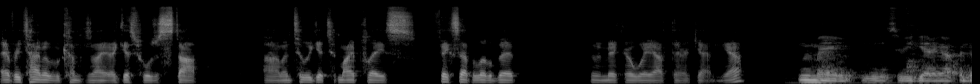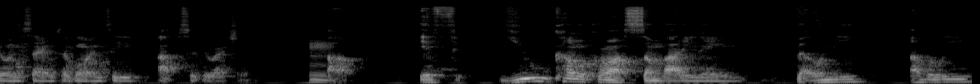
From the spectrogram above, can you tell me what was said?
Every time it would come tonight, I guess we'll just stop um, until we get to my place, fix up a little bit, then we make our way out there again. Yeah. We may need to be getting up and doing the same, so going the opposite direction. Hmm. Uh, if you come across somebody named Bellamy, I believe.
